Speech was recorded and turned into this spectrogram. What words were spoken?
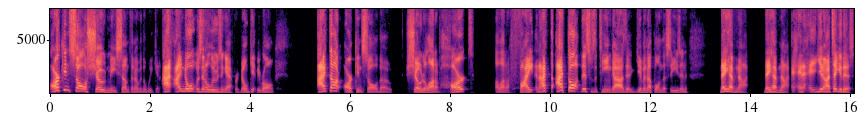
Arkansas showed me something over the weekend. I, I know it was in a losing effort. Don't get me wrong. I thought Arkansas, though, showed a lot of heart, a lot of fight. And I, th- I thought this was a team, guys, that had given up on the season. They have not. They have not. And, and you know, I tell you this.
